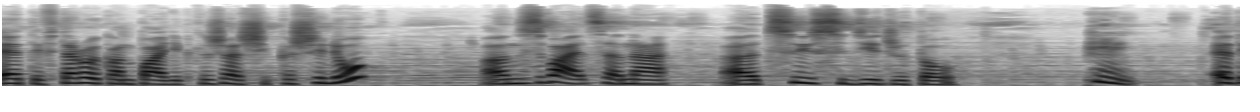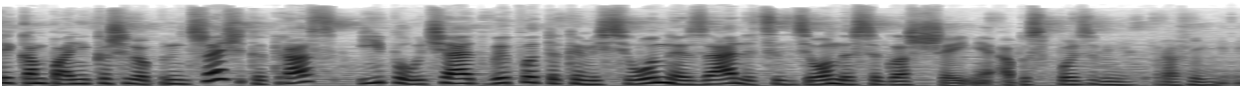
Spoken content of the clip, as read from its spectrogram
этой второй компании, принадлежащей кошелек, а, называется она CIS Digital. Этой компании кошелек принадлежащий как раз и получает выплаты комиссионные за лицензионное соглашение об использовании управления.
